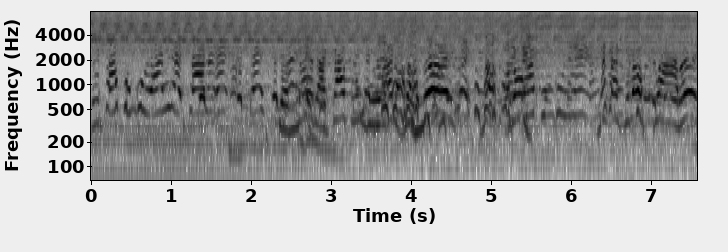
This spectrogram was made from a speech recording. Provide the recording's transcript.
Để cá phun bùi ấy là cá đấy. Chấm đây là cá phun bùi ấy chấm đây. Cá phun bùi ấy. Nó là cái đó quà đấy.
